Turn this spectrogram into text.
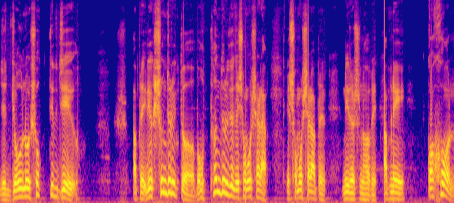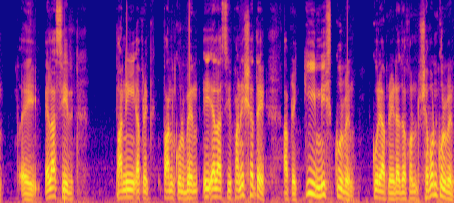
যে যৌন শক্তির যে আপনার ইরেকশনজনিত বা উত্থানজনিত যে সমস্যাটা, এই সমস্যাটা আপনার নিরসন হবে। আপনি কখন এই এলাচির পানি আপনি পান করবেন, এই এলাচি পানির সাথে আপনি কি মিক্স করবেন, করে আপনি এটা যখন সেবন করবেন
